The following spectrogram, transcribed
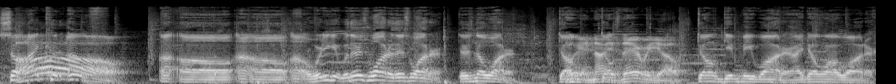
So I could. Oh. Oh. Uh oh. Uh oh. Uh oh. Where do you get? Well, there's water. There's water. There's no water. Don't. Okay. Nice. Don't, There we go. don't give me water. I don't want water.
